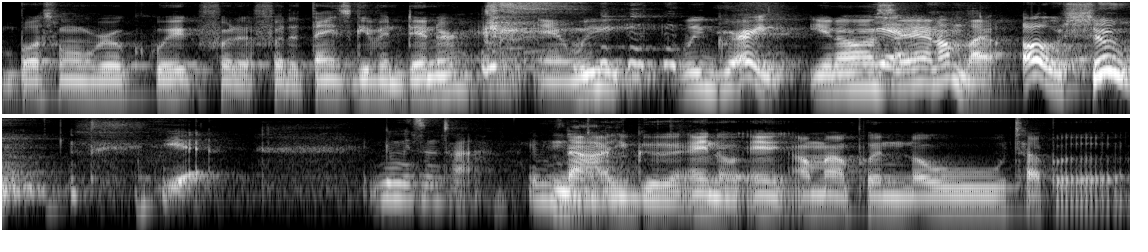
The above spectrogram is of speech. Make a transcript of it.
bust one real quick for the for the Thanksgiving dinner and, and we we great. You know what I'm Yeah. saying? I'm like, oh shoot. Yeah. Give me some time. Me some Nah, time. you good. Ain't no ain't, I'm not putting no type of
